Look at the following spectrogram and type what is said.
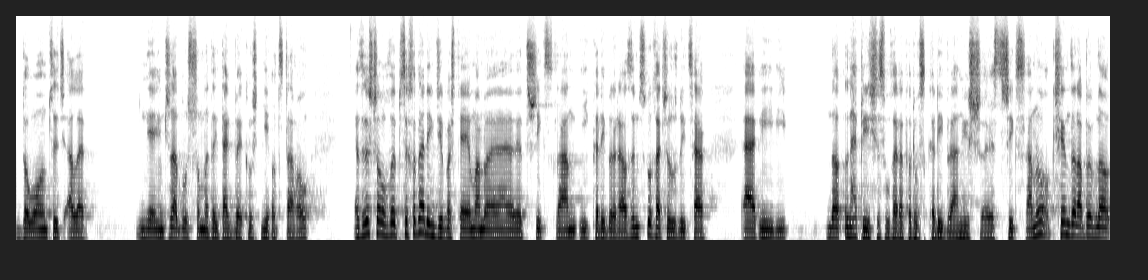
dołączyć, ale nie wiem, czy na dłuższą metę i tak by jakoś nie odstawał. Zresztą w Psychodelii, gdzie właśnie mamy 3X Clan i Calibre razem, słychać różnicę e, i no, lepiej się słucha raperów z Calibra niż e, z 3X Clanu. Księdza na pewno,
